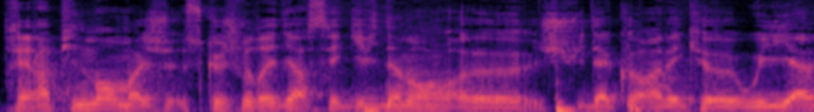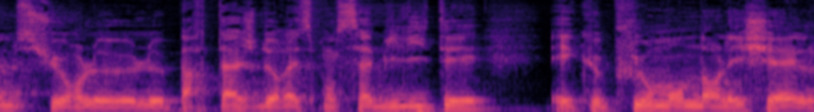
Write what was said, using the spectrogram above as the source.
Très rapidement, moi, ce que je voudrais dire, c'est qu'évidemment, je suis d'accord avec William sur le, le, partage de responsabilités et que plus on monte dans l'échelle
